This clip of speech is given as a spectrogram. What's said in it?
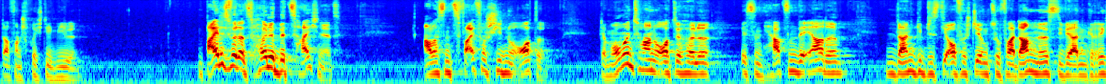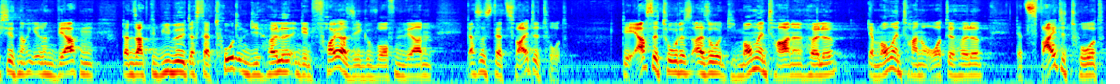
Davon spricht die Bibel. Beides wird als Hölle bezeichnet, aber es sind zwei verschiedene Orte. Der momentane Ort der Hölle ist im Herzen der Erde. Dann gibt es die Auferstehung zur Verdammnis. Sie werden gerichtet nach ihren Werken. Dann sagt die Bibel, dass der Tod und die Hölle in den Feuersee geworfen werden. Das ist der zweite Tod. Der erste Tod ist also die momentane Hölle, der momentane Ort der Hölle. Der zweite Tod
